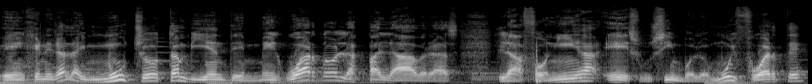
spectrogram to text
En general hay mucho también de me guardo las palabras. La afonía es un símbolo muy fuerte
